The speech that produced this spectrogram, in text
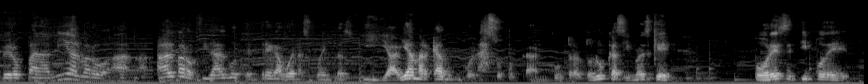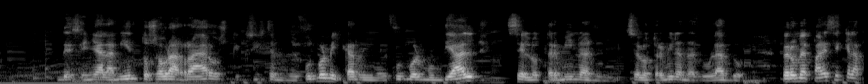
pero para mí Álvaro, Álvaro Fidalgo te entrega buenas cuentas y había marcado un golazo contra, contra Toluca, si no es que por ese tipo de, de señalamientos ahora raros que existen en el fútbol mexicano y en el fútbol mundial se lo terminan, se lo terminan anulando. Pero me parece que la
